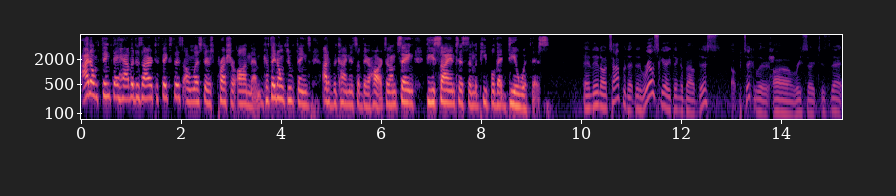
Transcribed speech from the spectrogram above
I don't think they have a desire to fix this unless there's pressure on them because they don't do things out of the kindness of their hearts. And I'm saying these scientists and the people that deal with this. And then on top of that, the real scary thing about this uh, particular uh, research is that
